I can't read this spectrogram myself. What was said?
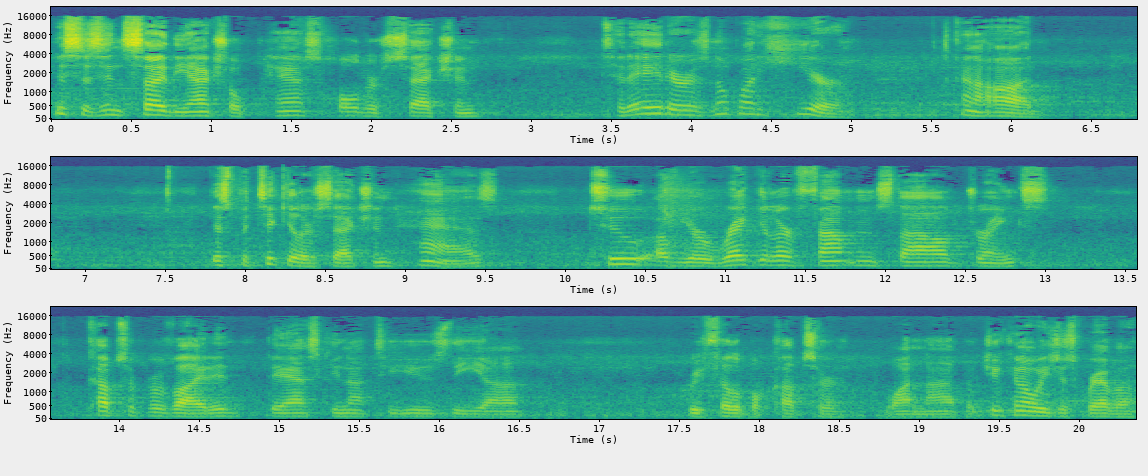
This is inside the actual pass holder section. Today there is nobody here. It's kind of odd. This particular section has two of your regular fountain style drinks. Cups are provided. They ask you not to use the uh, refillable cups or whatnot, but you can always just grab a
